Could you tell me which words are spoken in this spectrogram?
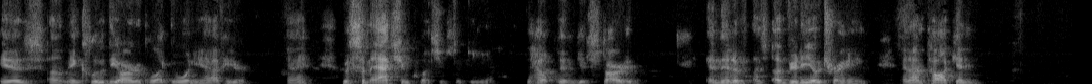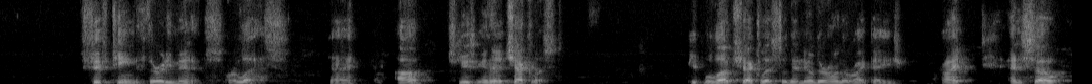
is um, include the article like the one you have here, okay, with some action questions at the end to help them get started, and then a, a video training. And I'm talking 15 to 30 minutes or less, okay? Uh, excuse me, and then a checklist people love checklists so they know they're on the right page, right? And so,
